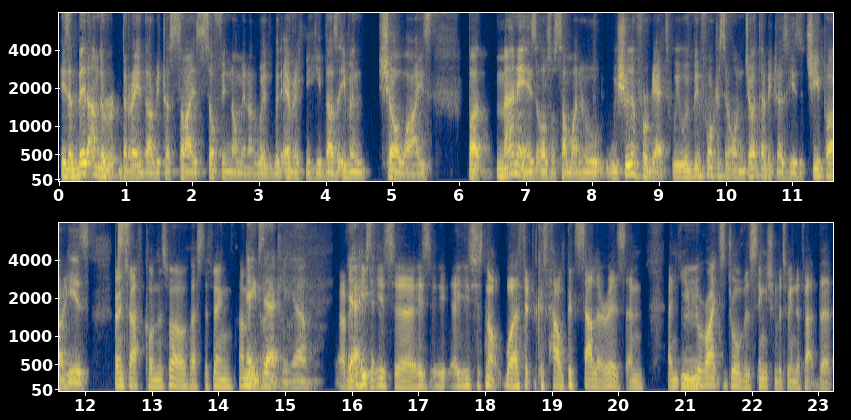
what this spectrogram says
he's a bit under the radar because Salah is so phenomenal with, with everything he does, even show wise. But Mane is also someone who we shouldn't forget. We, we've been focusing on Jota because he's cheaper. He is Going to AFCON as well. That's the thing. I mean, exactly, yeah. I mean, Yeah, he, exactly. he's uh, he's he, he's just not worth it because of how good Salah is, and and you, Mm. you're right to draw the distinction between the fact that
